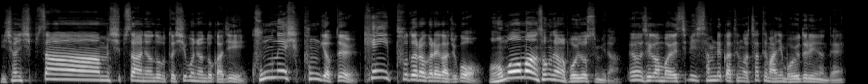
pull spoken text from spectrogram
2013 14년도부터 15년도까지 국내 식품 기업들 K푸드라 그래가지고 어마어마한 성장을 보여줬습니다. 이거 제가 뭐 SPC 3립 같은 거 차트 많이 보여드리는데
